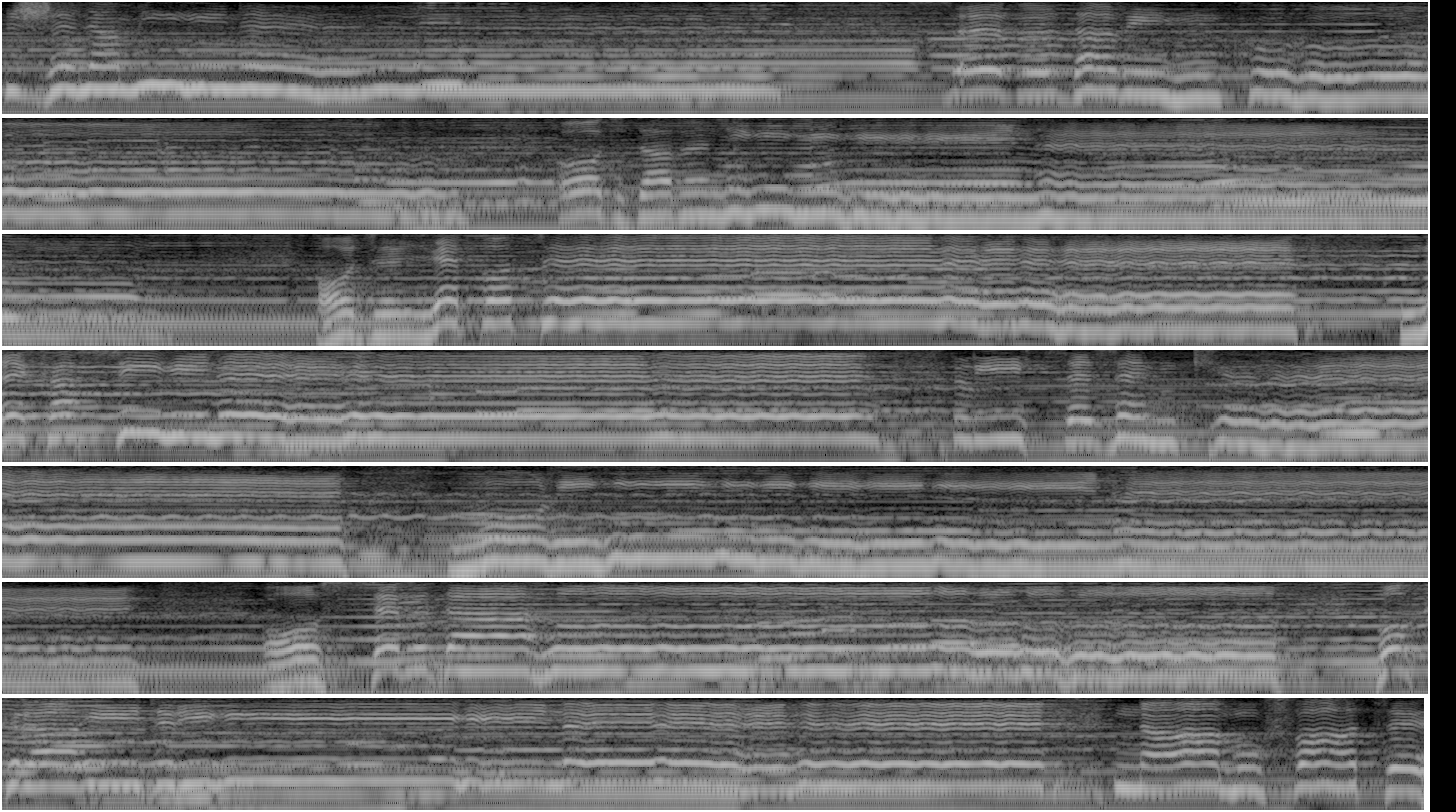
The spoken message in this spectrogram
želja mine. Sevdalinku od davnine. Od ljepote neka sine. Lice zenke sevdahu po kraji drine nam ufate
